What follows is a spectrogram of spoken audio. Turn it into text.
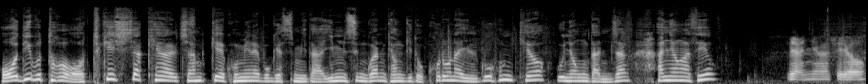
어디부터 어떻게 시작해야 할지 함께 고민해 보겠습니다. 임승관 경기도 코로나19 home care 운영단장 안녕하세요. 네, 안녕하세요.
